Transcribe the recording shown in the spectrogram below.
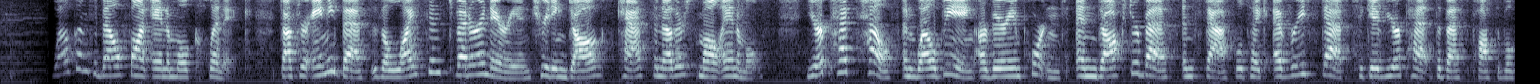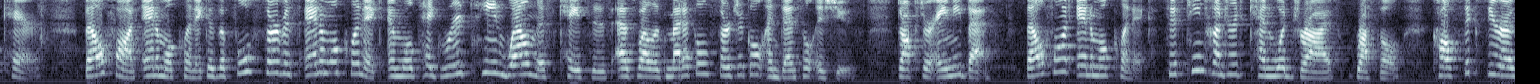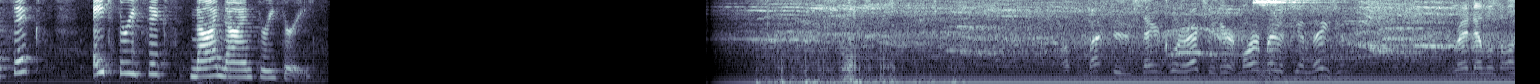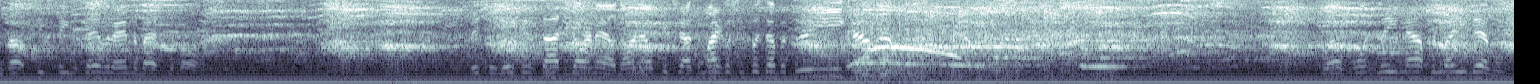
Welcome to Bellefonte Animal Clinic. Dr. Amy Bess is a licensed veterinarian treating dogs, cats, and other small animals. Your pet's health and well being are very important, and Dr. Bess and staff will take every step to give your pet the best possible care. Bellefonte Animal Clinic is a full service animal clinic and will take routine wellness cases as well as medical, surgical, and dental issues. Dr. Amy Bess, Bellefonte Animal Clinic, 1500 Kenwood Drive, Russell. Call 606 836 9933. Welcome back to second quarter action here at Martin Gymnasium. Red Devils on top 16 to 7 and the basketball. Mitchell goes inside to Darnell. Darnell kicks out to Michael. She puts up a three. Count up. 12 point lead now for Lady Devils.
